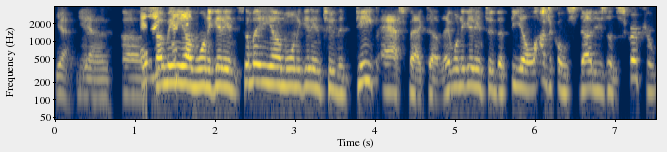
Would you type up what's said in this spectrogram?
Yeah, you yeah. Know, uh, so I, many of them want to get in. So many of them want to get into the deep aspect of it. They want to get into the theological studies of the scripture.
